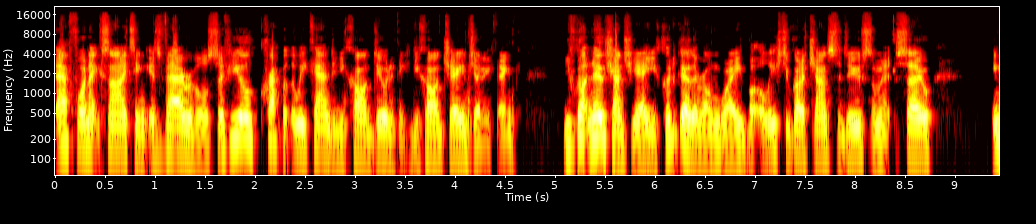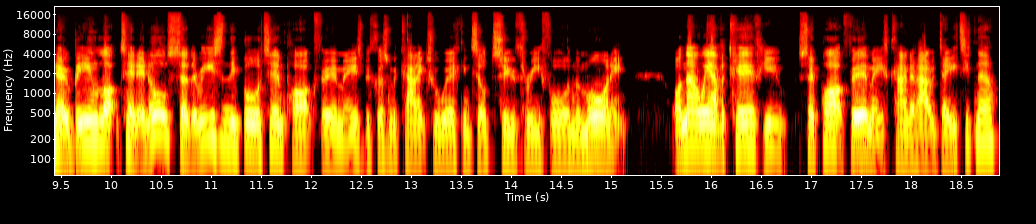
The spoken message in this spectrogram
F1 exciting is variable. So if you're crap at the weekend and you can't do anything and you can't change anything, you've got no chance. Yeah, you could go the wrong way, but at least you've got a chance to do something. So, you know, being locked in. And also, the reason they bought in Parc Fermé is because mechanics were working till two, three, four in the morning. Well, now we have a curfew. So Parc Fermé is kind of outdated now.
